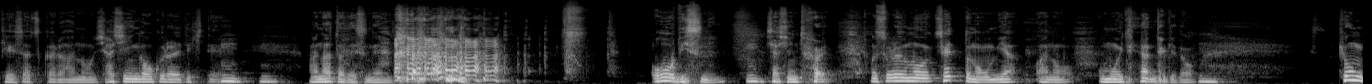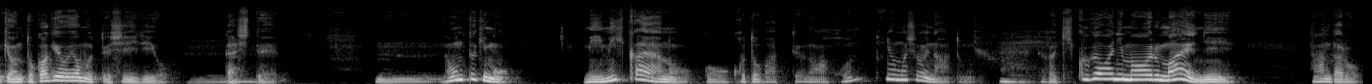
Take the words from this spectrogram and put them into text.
警察からあの写真が送られてきて、うん。うん。あなたですね。オービスに写真撮られて、それもセットのおみやあの思い出なんだけど、キョンキョントカゲを読むっていう CD を出して、うん、その時も耳からのこう言葉っていうのは本当に面白いなと思う。だから聞く側に回る前に、なんだろ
